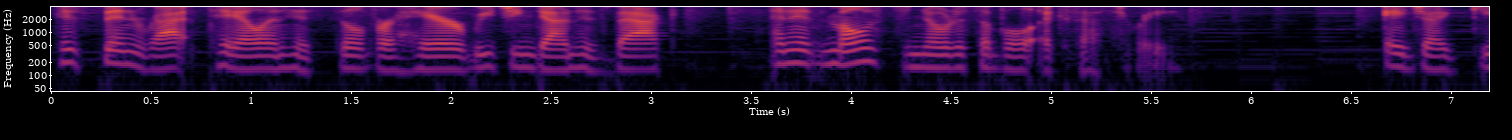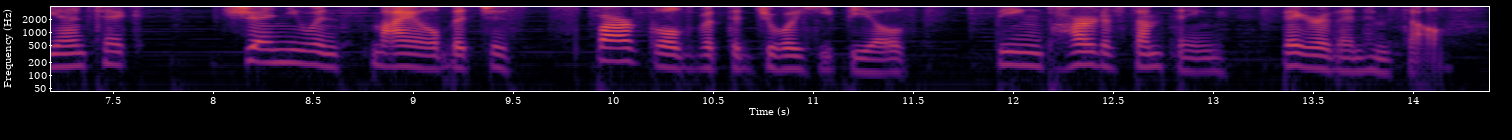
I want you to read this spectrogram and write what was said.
his thin rat tail and his silver hair reaching down his back, and his most noticeable accessory a gigantic, genuine smile that just sparkles with the joy he feels being part of something bigger than himself.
